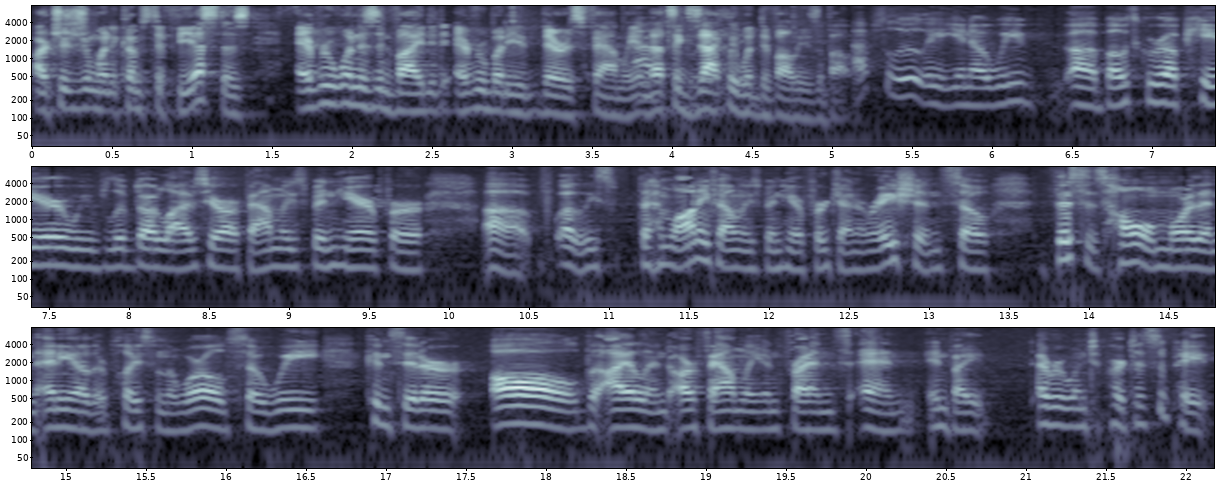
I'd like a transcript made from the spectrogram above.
our tradition when it comes to fiestas, everyone is invited. Everybody there is family, and that's exactly what Diwali is about. Absolutely. You know, we uh, both grew up here. We've lived our lives here. Our family's been here for, uh, at least the Hemlani family's been here for generations. So this is home more than any other place in the world. So we consider all the island our family and friends and invite everyone to participate.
